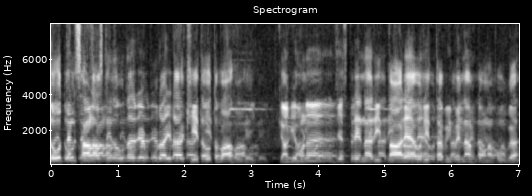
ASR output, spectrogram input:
2-3 ਸਾਲ ਵਾਸਤੇ ਉਹਦਾ ਜਿਹੜਾ ਪੂਰਾ ਜਿਹੜਾ ਖੇਤ ਆ ਉਹ ਤਬਾਹ ਹੋ ਗਿਆ ਜੀ। ਕਿਉਂਕਿ ਹੁਣ ਜਿਸ ਤਰ੍ਹਾਂ ਨਾਲ ਰੇਤਾ ਆ ਰਿਹਾ, ਉਹ ਰੇਤਾ ਵੀ ਪਹਿਲਾਂ ਹਟਾਉਣਾ ਪਊਗਾ।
